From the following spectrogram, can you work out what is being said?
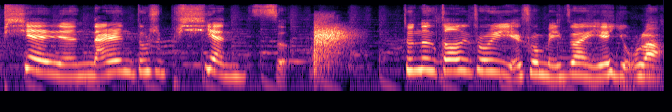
骗人，男人都是骗子。墩墩刚才说也说没钻，也有了。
